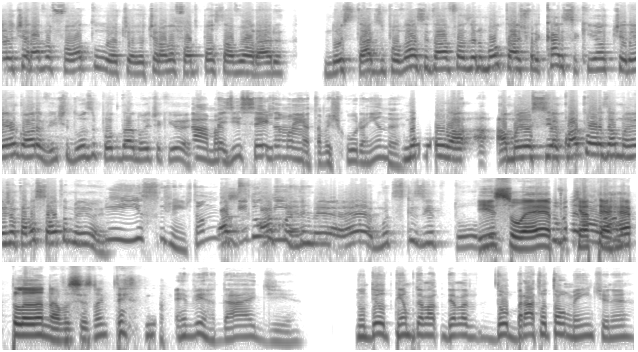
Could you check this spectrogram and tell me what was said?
Eu tirava foto, eu tirava foto, postava o horário no status do povo. Ah, você tava fazendo montagem. Eu Falei, cara, isso aqui eu tirei agora, 22 e pouco da noite aqui, velho. Ah, mas e seis da manhã? Tava escuro ainda? Não, a- a- amanhecia 4 horas da manhã já tava sol também, Que velho. isso, gente? Então ninguém quatro, dormia, quatro e né? meia. É, muito esquisito tudo. isso é porque a Terra lá- é plana, vocês não entendem. É verdade. Não deu tempo dela, dela dobrar totalmente, né?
